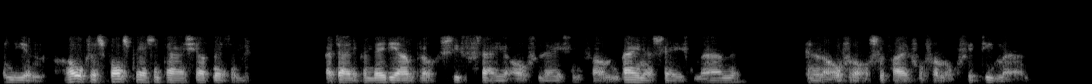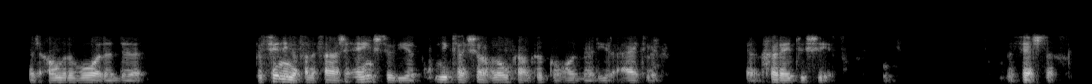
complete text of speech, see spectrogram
en die een hoog responspercentage had met een uiteindelijk een mediaan progressief vrije overleving van bijna 7 maanden en een overall survival van ongeveer 10 maanden. Met andere woorden, de bevindingen van de fase 1-studie, het longkankercohort, werden hier eigenlijk uh, gereduceerd. Bevestigd.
